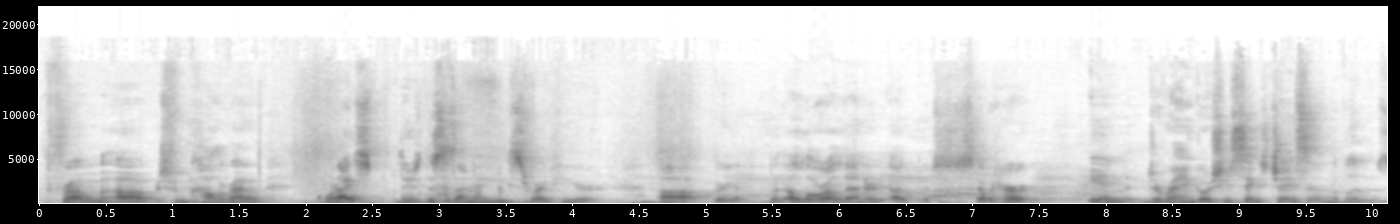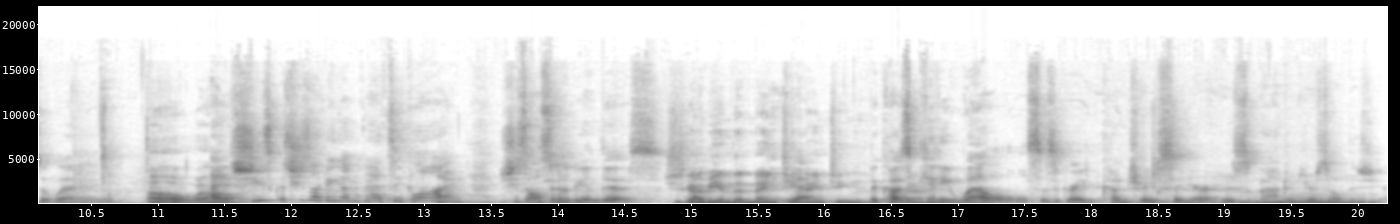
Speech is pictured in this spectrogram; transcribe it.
from uh, from Colorado. When I this is Anais right here, Mm-hmm. uh. But Alora Leonard, I I just discovered her. In Durango. She sings "Chasing the Blues Away," Oh wow. and she's she's like a young Patsy Cline. She's also going to be in this. She's going to be in the Yeah, 1919. because event. Kitty Wells is a great country singer who's 100 years old this year.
